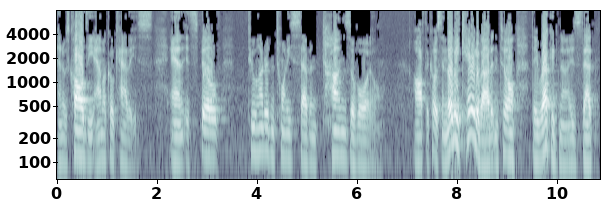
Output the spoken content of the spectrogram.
And it was called the Amoco Cadiz. And it spilled 227 tons of oil off the coast. And nobody cared about it until they recognized that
